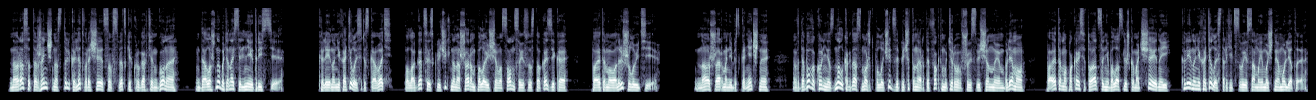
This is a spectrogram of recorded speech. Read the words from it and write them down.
Но раз эта женщина столько лет вращается в светских кругах Тенгона, должно быть она сильнее Трисси. Клейну не хотелось рисковать, полагаться исключительно на шарм пылающего солнца и свисток Азика, поэтому он решил уйти. Но шармы не бесконечны. Вдобавок он не знал, когда сможет получить запечатанный артефакт, мутировавшую священную эмблему, Поэтому пока ситуация не была слишком отчаянной, Клейну не хотелось тратить свои самые мощные амулеты.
